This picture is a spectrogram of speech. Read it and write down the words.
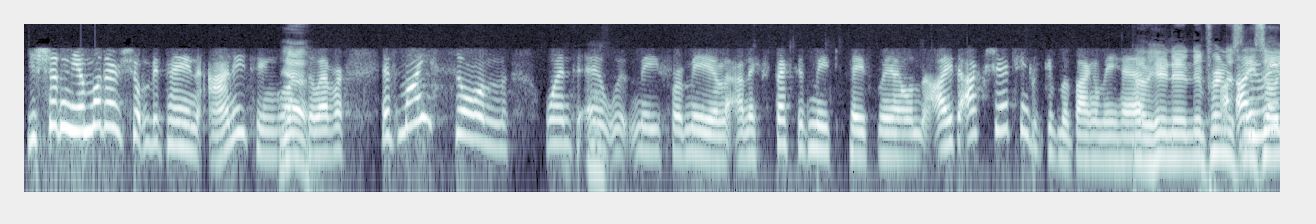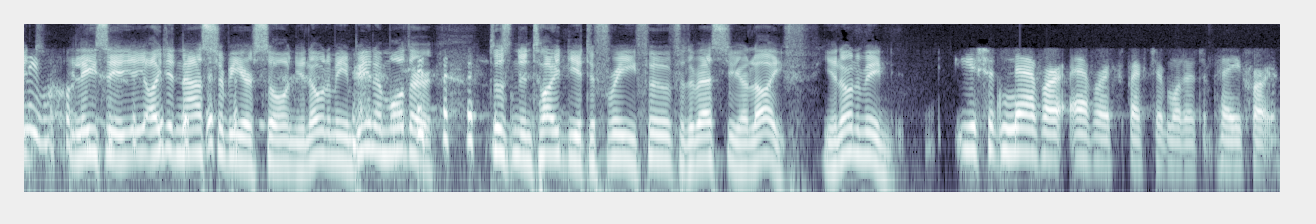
You shouldn't. Your mother shouldn't be paying anything Yeah. whatsoever. If my son went out mm. with me for a meal and expected me to pay for my own, I'd actually I think I'd give him a bang on my head. Here, in, in fairness, I Lisa, really I. Lisa, I didn't ask to be your son. You know what I mean? Being a mother doesn't entitle you to free food for the rest of your life. You know what I mean? You should never ever expect your mother to pay for it.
